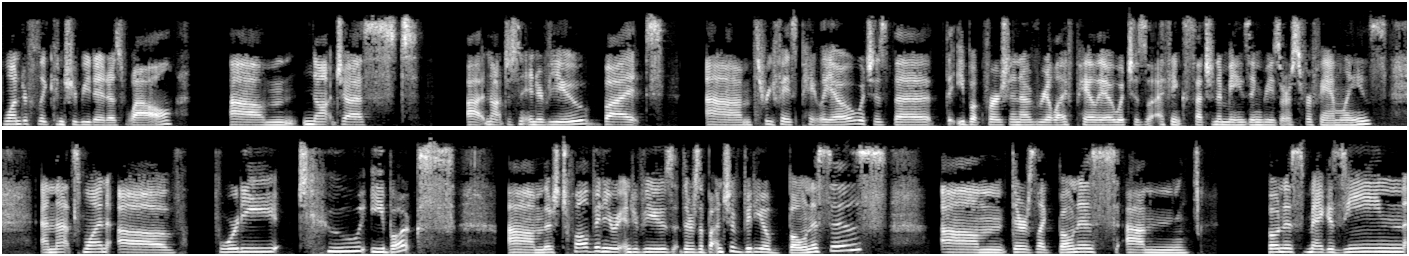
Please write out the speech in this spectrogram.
wonderfully contributed as well, um, not just uh, not just an interview, but um, Three Phase Paleo, which is the the ebook version of Real Life Paleo, which is I think such an amazing resource for families, and that's one of 42 ebooks. Um, there's 12 video interviews. There's a bunch of video bonuses. Um, there's like bonus um, bonus magazine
